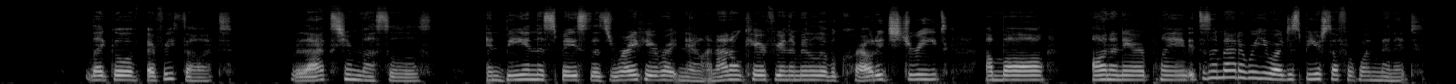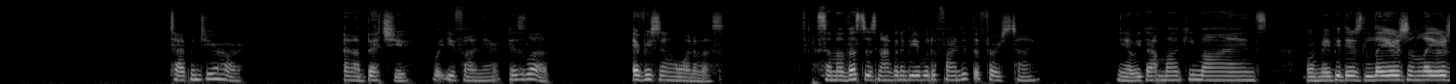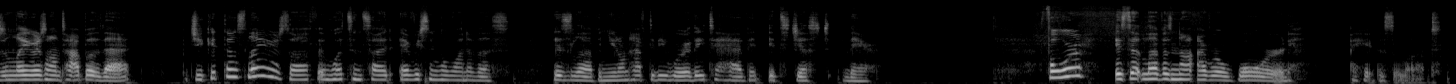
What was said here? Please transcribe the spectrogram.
let go of every thought, relax your muscles, and be in the space that's right here, right now. And I don't care if you're in the middle of a crowded street, a mall, on an airplane. It doesn't matter where you are, just be yourself for one minute. Tap into your heart. And I bet you what you find there is love. Every single one of us. Some of us is not going to be able to find it the first time. You know, we got monkey minds, or maybe there's layers and layers and layers on top of that. But you get those layers off, and what's inside every single one of us is love, and you don't have to be worthy to have it, it's just there. Four is that love is not a reward. I hear this a lot.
